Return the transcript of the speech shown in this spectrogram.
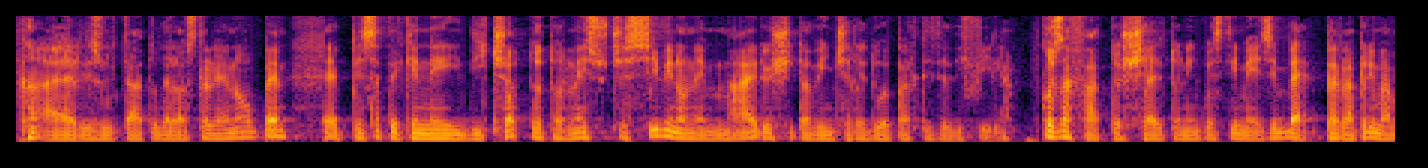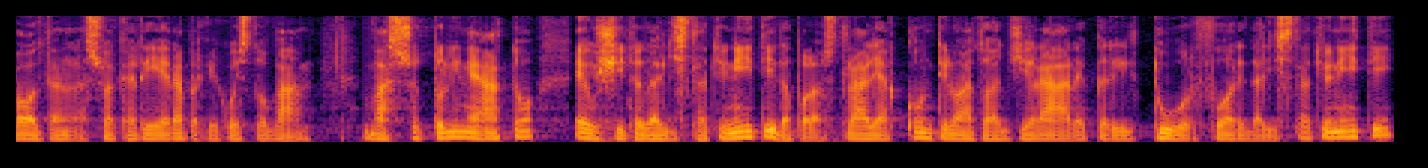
al risultato dell'Australian Open. Eh, pensate che nei 18 tornei successivi non è mai riuscito a vincere due partite di fila. Cosa ha fatto Shelton in questi mesi? Beh, per la prima volta nella sua carriera, perché questo va, va sottolineato, è uscito dagli Stati Uniti, dopo l'Australia ha continuato a girare per il tour fuori dagli Stati Uniti,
